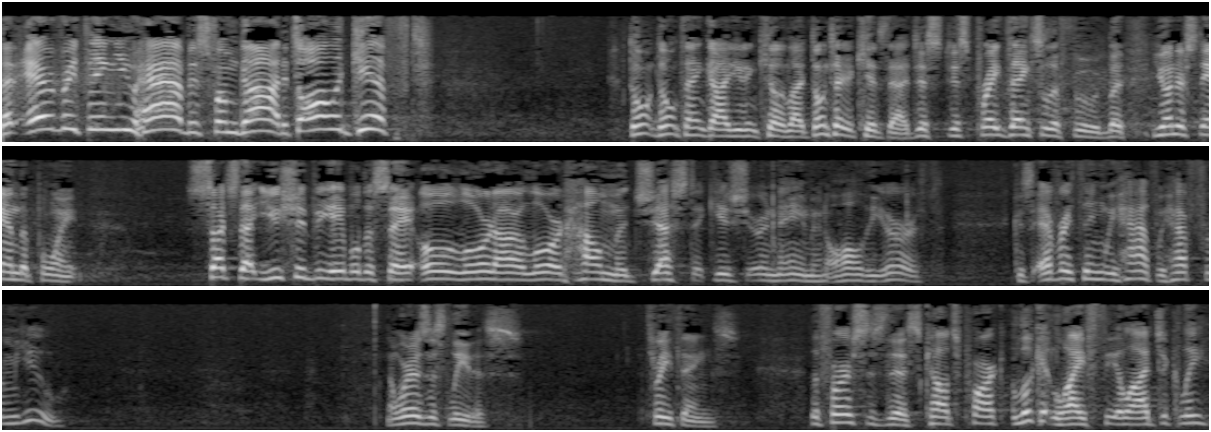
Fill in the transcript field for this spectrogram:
That everything you have is from God. It's all a gift. Don't, don't thank God you didn't kill it. Like, don't tell your kids that. Just, just pray thanks for the food. But you understand the point. such that you should be able to say, Oh Lord, our Lord, how majestic is your name in all the earth. Because everything we have, we have from you. Now, where does this lead us? Three things. The first is this College Park, look at life theologically.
